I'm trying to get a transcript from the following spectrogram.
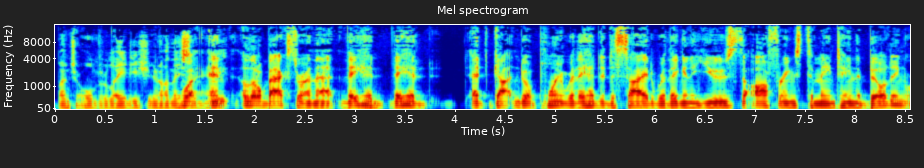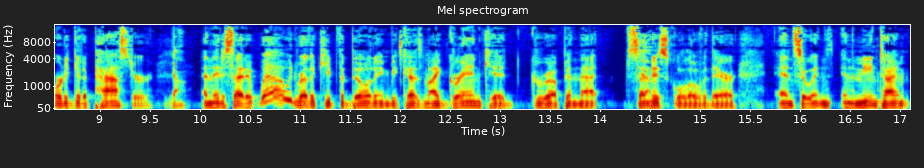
bunch of older ladies, you know, and they Well, said, and a little backstory on that: they had they had had gotten to a point where they had to decide were they going to use the offerings to maintain the building or to get a pastor. Yeah. and they decided, well, we'd rather keep the building because my grandkid grew up in that Sunday Yeah. school over there. And so, in, in the meantime,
